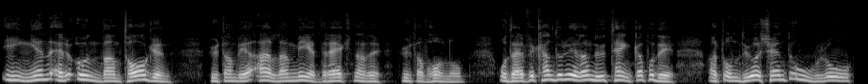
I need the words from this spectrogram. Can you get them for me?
Ingen är undantagen utan vi är alla medräknade utav honom. Och därför kan du redan nu tänka på det att om du har känt oro,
